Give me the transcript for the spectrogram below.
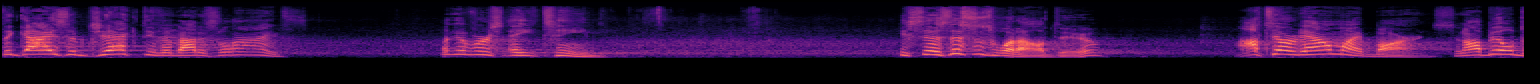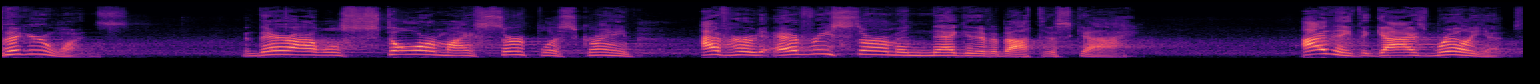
The guy's objective about his life. Look at verse 18. He says, This is what I'll do I'll tear down my barns and I'll build bigger ones. And there I will store my surplus grain. I've heard every sermon negative about this guy. I think the guy's brilliant.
